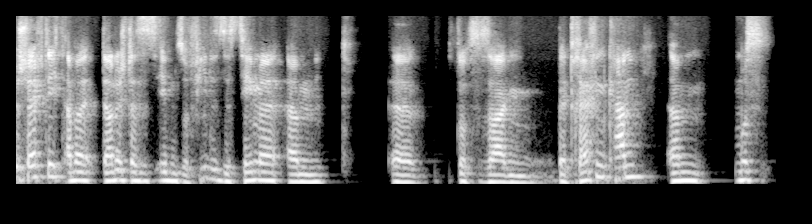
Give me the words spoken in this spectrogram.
beschäftigt, aber dadurch, dass es eben so viele Systeme ähm, äh, sozusagen betreffen kann, ähm, muss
